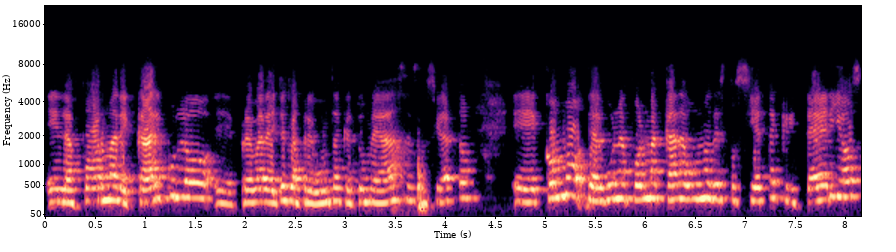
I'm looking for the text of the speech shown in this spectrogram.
en la forma de cálculo, eh, prueba de ello es la pregunta que tú me haces, ¿no es cierto? Eh, cómo de alguna forma cada uno de estos siete criterios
